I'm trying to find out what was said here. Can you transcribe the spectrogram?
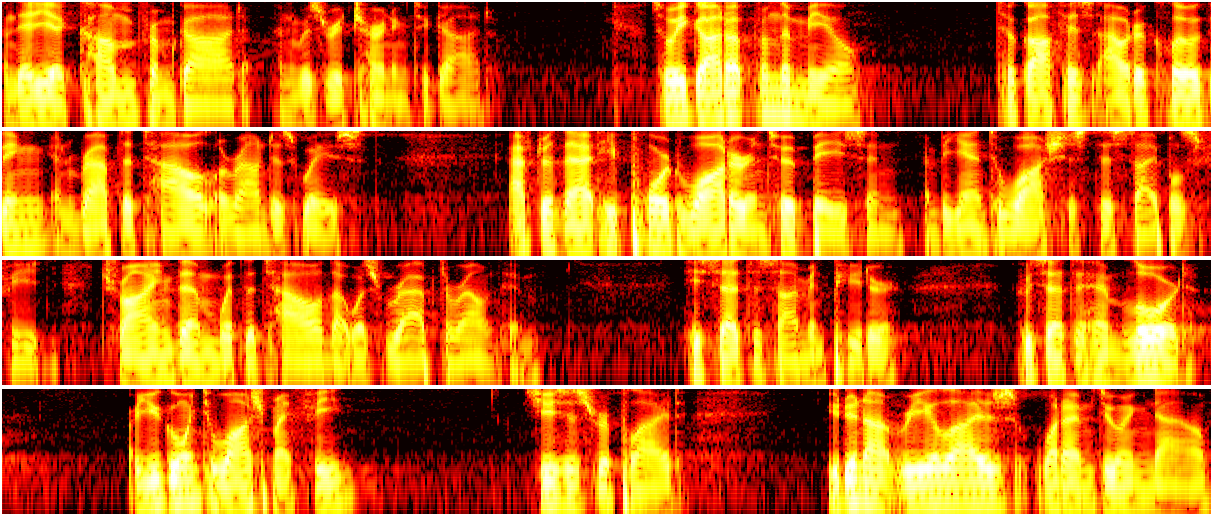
and that he had come from God and was returning to God. So he got up from the meal, took off his outer clothing, and wrapped a towel around his waist. After that, he poured water into a basin and began to wash his disciples' feet, drying them with the towel that was wrapped around him. He said to Simon Peter, who said to him, Lord, are you going to wash my feet? Jesus replied, You do not realize what I am doing now,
